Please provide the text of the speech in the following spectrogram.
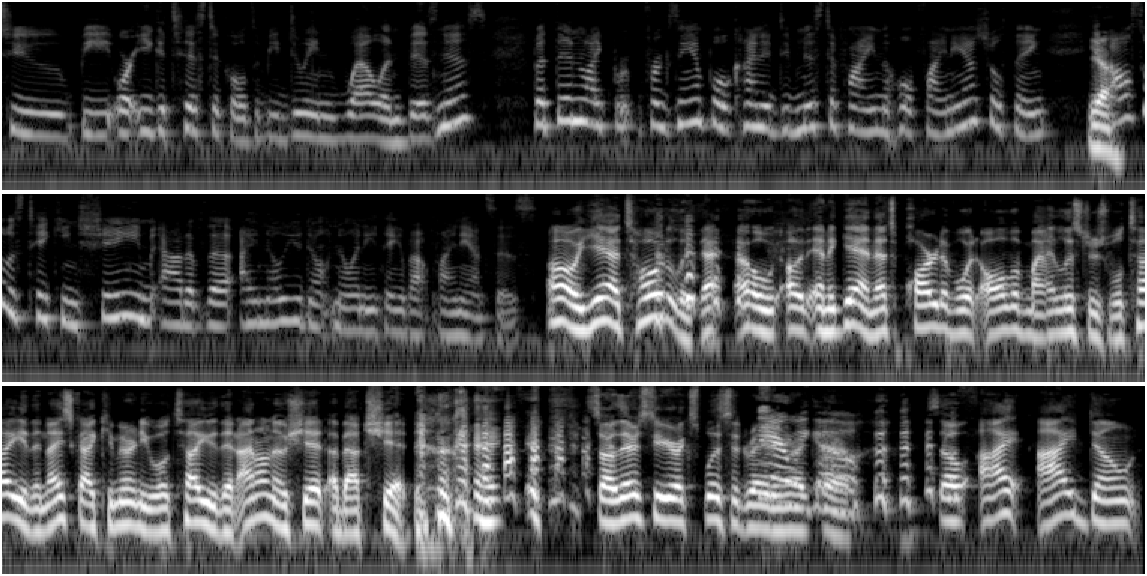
to be or egotistical to be doing well in business. But then like for example kind of demystifying the whole financial thing yeah. it also is taking shame out of the i know you don't know anything about finances. Oh yeah totally. That oh, oh and again that's part of what all of my listeners will tell you. The nice guy community will tell you that i don't know shit about shit so there's your explicit rating there we right go there. so i i don't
